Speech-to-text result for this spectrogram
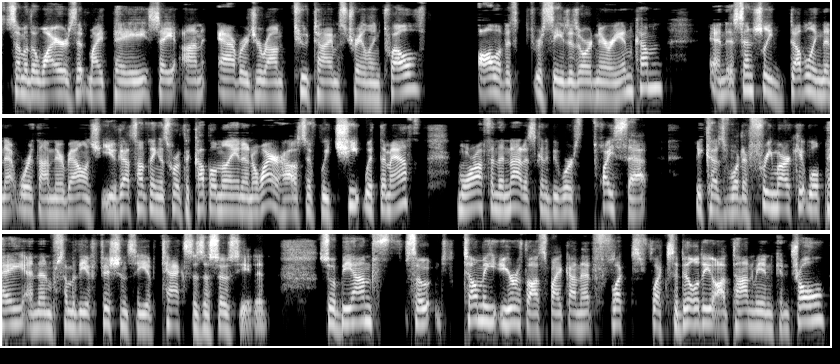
some of the wires that might pay, say, on average around two times trailing 12. All of it's received as ordinary income and essentially doubling the net worth on their balance sheet. You got something that's worth a couple million in a wirehouse. If we cheat with the math, more often than not, it's going to be worth twice that because what a free market will pay and then some of the efficiency of taxes associated. So beyond, so tell me your thoughts, Mike, on that flex, flexibility, autonomy and control,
